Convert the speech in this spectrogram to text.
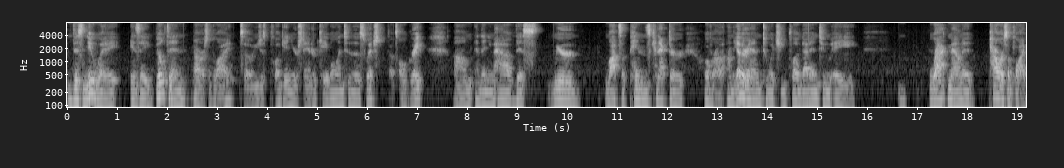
this new way is a built-in power supply. So you just plug in your standard cable into the switch. That's all great. Um, and then you have this weird lots of pins connector over on the other end to which you plug that into a rack mounted power supply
